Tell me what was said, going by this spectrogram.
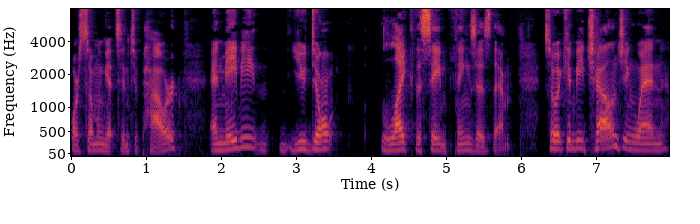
or someone gets into power and maybe you don't like the same things as them. So it can be challenging when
